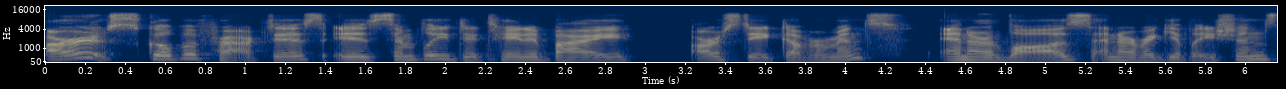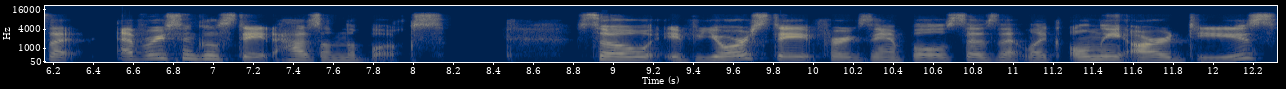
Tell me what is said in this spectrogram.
Our scope of practice is simply dictated by our state governments and our laws and our regulations that every single state has on the books. So if your state for example says that like only rds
